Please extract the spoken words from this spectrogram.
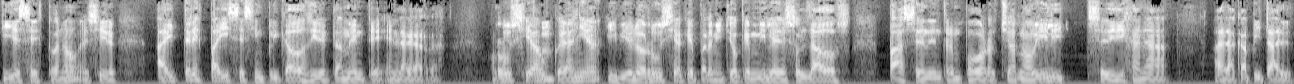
y es esto, ¿no? Es decir, hay tres países implicados directamente en la guerra. Rusia, mm. Ucrania y Bielorrusia, que permitió que miles de soldados pasen, entren por Chernobyl y se dirijan a, a la capital.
